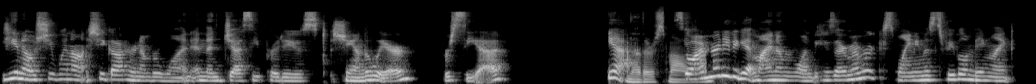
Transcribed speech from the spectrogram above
you know, she went on, she got her number one, and then Jesse produced Chandelier for Sia. Yeah. Another small So one. I'm ready to get my number one because I remember explaining this to people and being like,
